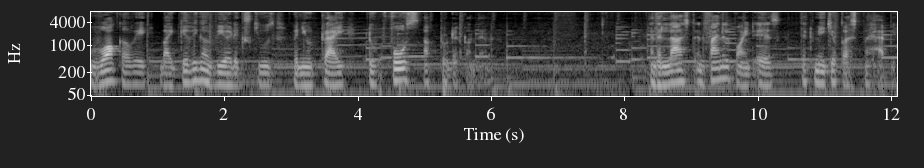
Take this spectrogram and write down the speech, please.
walk away by giving a weird excuse when you try to force a product on them. And the last and final point is that make your customer happy.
